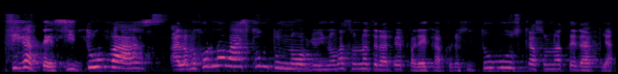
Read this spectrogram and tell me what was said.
fíjate, si tú vas, a lo mejor no vas con tu novio y no vas a una terapia de pareja, pero si tú buscas una terapia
